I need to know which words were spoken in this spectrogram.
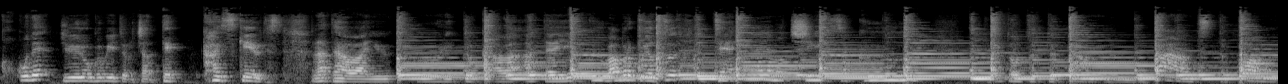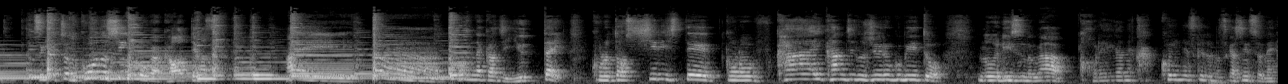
ここで16ビートのちゃでっかいスケールです。あなたはゆっくりと変わっていく。ワンブロック4つ。手も小さく。とつってバンバンつってバン次はちょっとコード進行が変わってますはい感じゆったりこのどっしりしてこの深い感じの16ビートのリズムがこれがねかっこいいんですけど難しいんですよね。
